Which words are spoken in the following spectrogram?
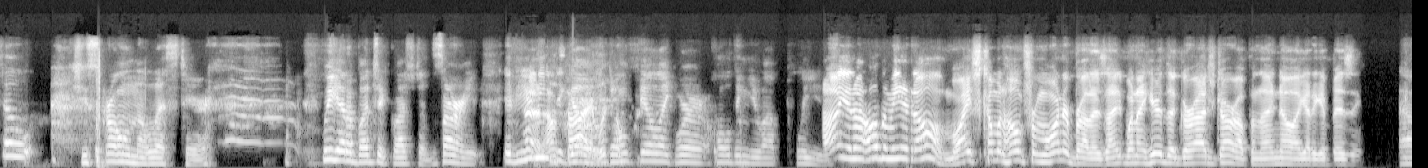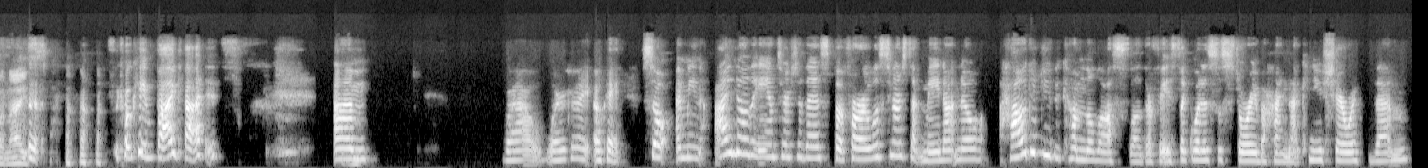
So She's scrolling the list here. we got a bunch of questions. Sorry. If you Yeah, need I'm to sorry. go, We're- don't feel like we're holding you up, please. oh you're not holding me at all my wife's coming home from warner brothers i when i hear the garage door open i know i got to get busy Oh, nice. okay, bye guys. Um, Wow, where did I? Okay, so I mean, I know the answer to this, but for our listeners that may not know, how did you become the Lost Leatherface? Like, what is the story behind that? Can you share with them?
